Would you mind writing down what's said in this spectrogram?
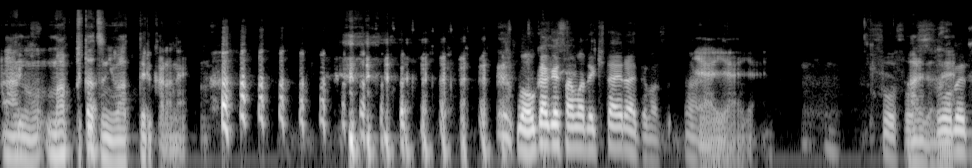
あの、真っ二つに割ってるからね。まあ、おかげさまで鍛えられてます。はいいやいやいや。そうそう。あれだねそれで、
